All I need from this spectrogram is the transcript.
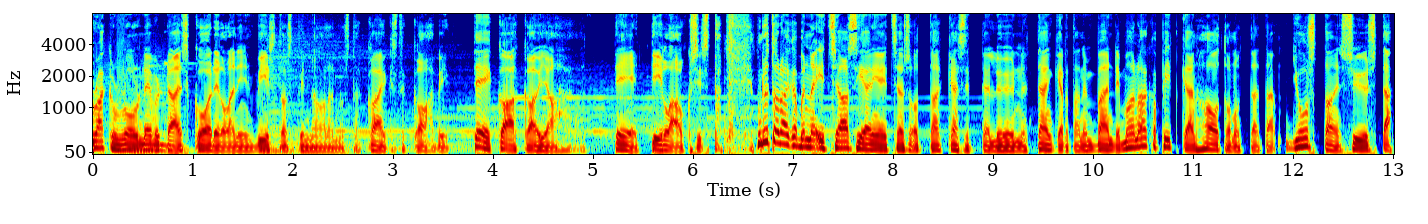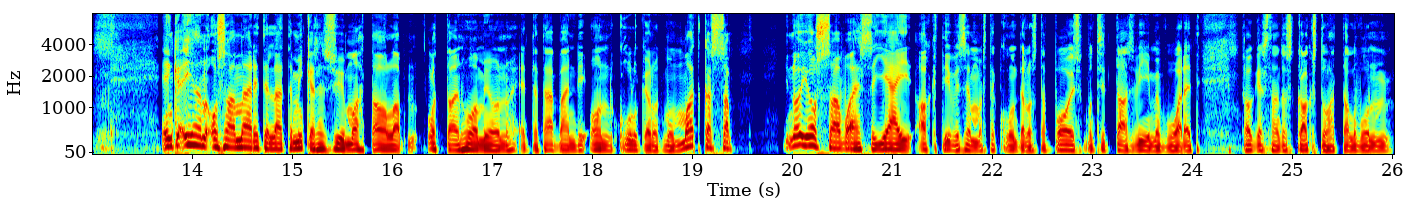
Rock and Roll Never Dies koodilla, niin 15 pinnan alennusta kaikista kahvi, tee, kaakao ja tilauksista. Mutta nyt on aika mennä itse asiaan ja itse asiassa ottaa käsittelyyn tämänkertainen bändi. Mä oon aika pitkään hautonut tätä jostain syystä. Enkä ihan osaa määritellä, että mikä se syy mahtaa olla, ottaen huomioon, että tämä bändi on kulkenut mun matkassa. No jossain vaiheessa jäi aktiivisemmasta kuuntelusta pois, mutta sitten taas viime vuodet, oikeastaan tuossa 2000-luvun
